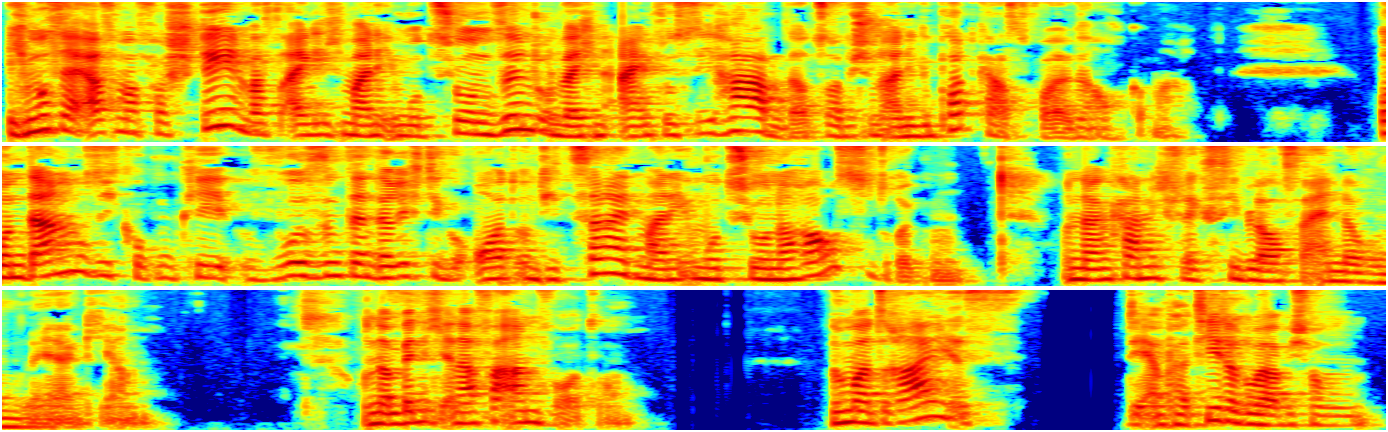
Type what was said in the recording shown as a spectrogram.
Ich muss ja erstmal verstehen, was eigentlich meine Emotionen sind und welchen Einfluss sie haben. Dazu habe ich schon einige Podcast-Folgen auch gemacht. Und dann muss ich gucken, okay, wo sind denn der richtige Ort und die Zeit, meine Emotionen herauszudrücken? Und dann kann ich flexibel auf Veränderungen reagieren. Und dann bin ich in der Verantwortung. Nummer drei ist die Empathie, darüber habe ich schon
